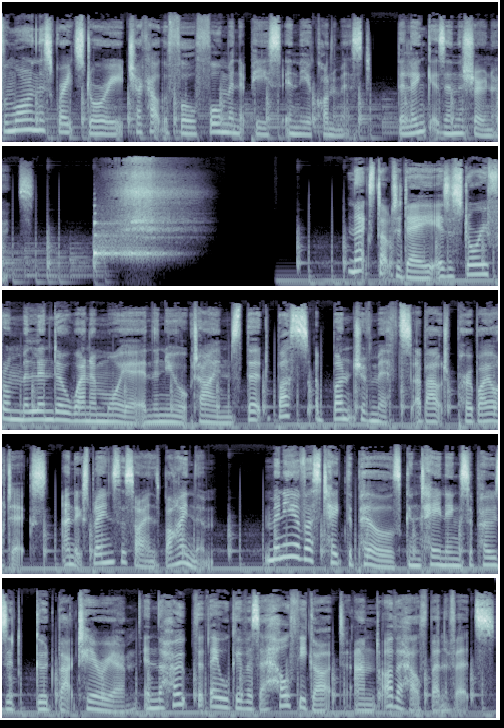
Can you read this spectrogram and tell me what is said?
For more on this great story, check out the full four minute piece in The Economist. The link is in the show notes. Next up today is a story from Melinda Wenham Moyer in the New York Times that busts a bunch of myths about probiotics and explains the science behind them. Many of us take the pills containing supposed good bacteria in the hope that they will give us a healthy gut and other health benefits.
